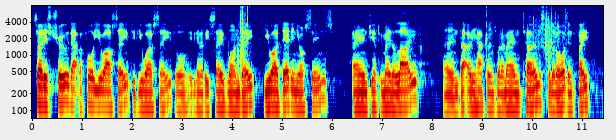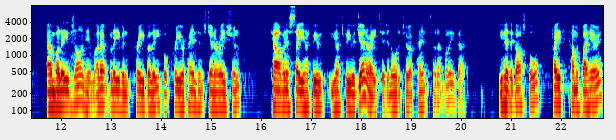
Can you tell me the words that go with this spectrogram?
So it is true that before you are saved, if you are saved, or if you're going to be saved one day, you are dead in your sins and you have to be made alive. And that only happens when a man turns to the Lord in faith and believes on him. I don't believe in pre-belief or pre-repentance generation. Calvinists say you have to be you have to be regenerated in order to repent. So I don't believe that. You hear the gospel, faith cometh by hearing,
